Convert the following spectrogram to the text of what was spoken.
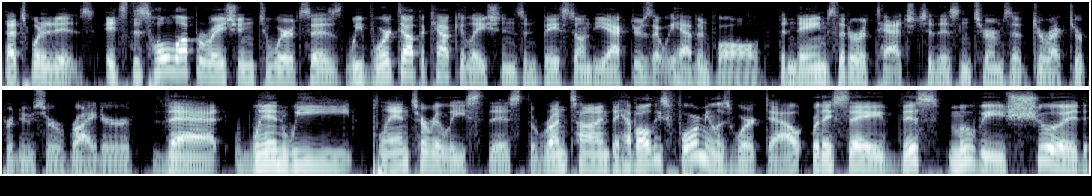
That's what it is. It's this whole operation to where it says we've worked out the calculations and based on the actors that we have involved, the names that are attached to this in terms of director, producer, writer, that when we plan to release this, the runtime, they have all these formulas worked out where they say this movie should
